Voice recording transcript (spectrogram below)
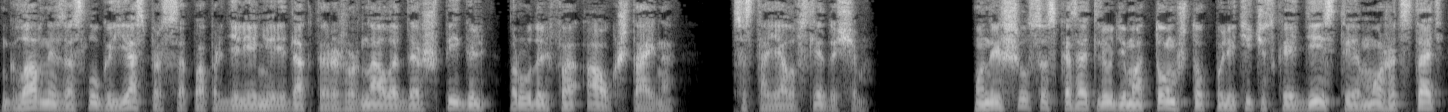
Главная заслуга Ясперса по определению редактора журнала Der Spiegel Рудольфа Аукштайна состояла в следующем. Он решился сказать людям о том, что политическое действие может стать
